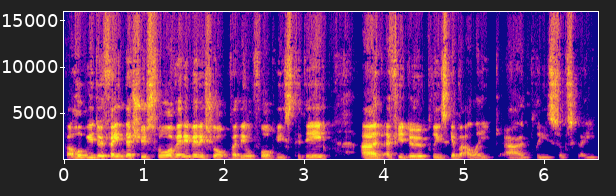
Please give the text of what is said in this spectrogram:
but i hope you do find this useful a very very short video for you today And if you do, please give it a like and please subscribe.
